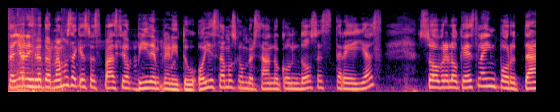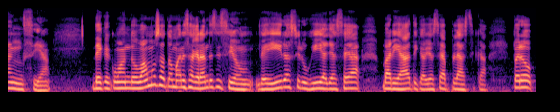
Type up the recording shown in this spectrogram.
Señores, retornamos aquí a su espacio Vida en Plenitud. Hoy estamos conversando con dos estrellas sobre lo que es la importancia de que cuando vamos a tomar esa gran decisión de ir a cirugía, ya sea bariátrica, ya sea plástica, pero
